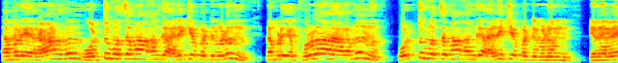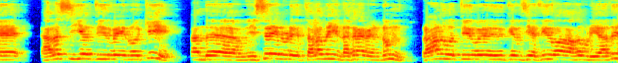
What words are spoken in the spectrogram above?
நம்முடைய ராணுவம் ஒட்டுமொத்தமாக அங்கு அழிக்கப்பட்டுவிடும். நம்முடைய பொருளாதாரமும் ஒட்டுமொத்தமாக அங்கு அழிக்கப்பட்டுவிடும். எனவே அரசியல் தீர்வை நோக்கி அந்த இஸ்ரேலுடைய தலைமை நகர வேண்டும். ராணுவ தீர்வு இருக்கிற தீர்வாக முடியாது.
